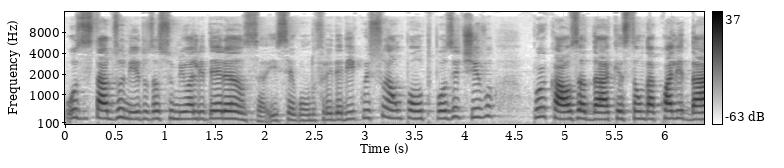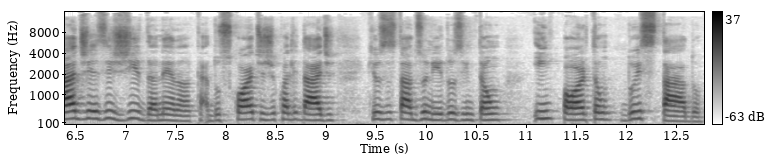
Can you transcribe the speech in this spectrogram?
Os Estados Unidos assumiu a liderança e, segundo Frederico, isso é um ponto positivo por causa da questão da qualidade exigida, né, dos cortes de qualidade que os Estados Unidos então importam do Estado.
